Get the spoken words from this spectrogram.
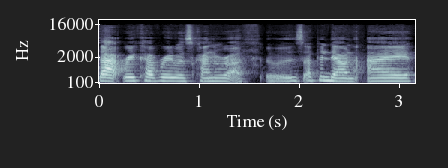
that recovery was kind of rough. It was up and down. I,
